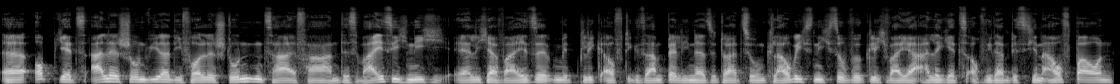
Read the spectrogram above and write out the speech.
Äh, ob jetzt alle schon wieder die volle Stundenzahl fahren, das weiß ich nicht. Ehrlicherweise mit Blick auf die Gesamtberliner Situation glaube ich es nicht so wirklich, weil ja alle jetzt auch wieder ein bisschen aufbauen.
